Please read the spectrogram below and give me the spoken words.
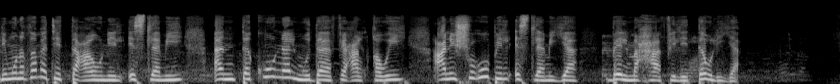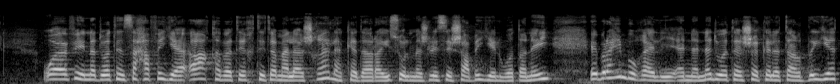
لمنظمة التعاون الإسلامي أن تكون المدافع القوي عن الشعوب الإسلامية بالمحافل الدولية. وفي ندوة صحفية أعقبت اختتام الأشغال أكد رئيس المجلس الشعبي الوطني إبراهيم بوغالي أن الندوة شكلت أرضية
